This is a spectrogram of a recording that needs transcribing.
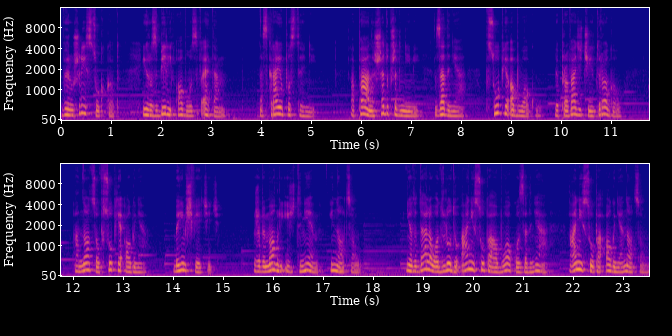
Wyruszyli z Sukkot i rozbili obóz w Etam, na skraju pustyni, a Pan szedł przed nimi za dnia w słupie obłoku, by prowadzić ich drogą, a nocą w słupie ognia, by im świecić, żeby mogli iść dniem i nocą. Nie oddalał od ludu ani słupa obłoku za dnia, ani słupa ognia nocą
